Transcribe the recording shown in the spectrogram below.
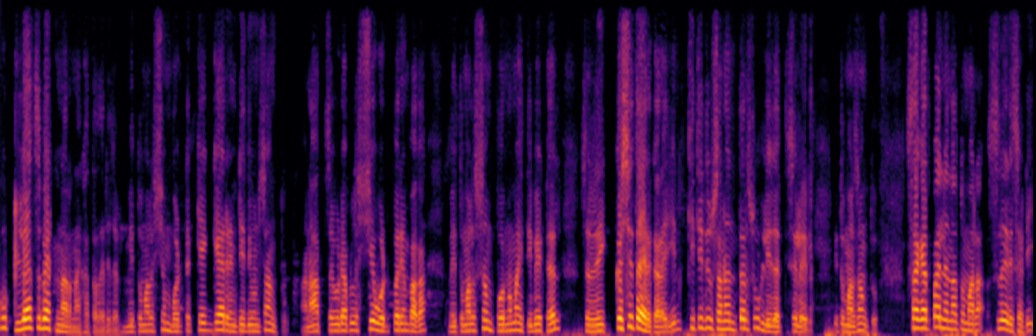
कुठल्याच भेटणार नाही खताचा रिझल्ट मी तुम्हाला शंभर टक्के गॅरंटी देऊन सांगतो. आणि आजचा व्हिडिओ आपला शेवटपर्यंत बघा. मी तुम्हाला संपूर्ण माहिती भेटेल. सलरी कशी तयार करायची किती दिवसानंतर सोडली जाते सलरी हे तुम्हाला सांगतो. सगळ्यात पहिल्यांदा तुम्हाला स्लरीसाठी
